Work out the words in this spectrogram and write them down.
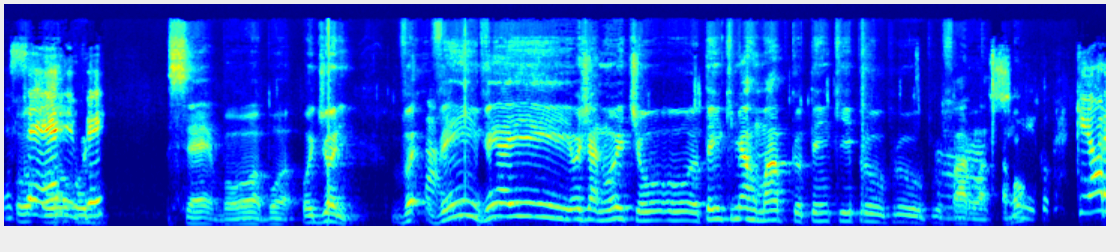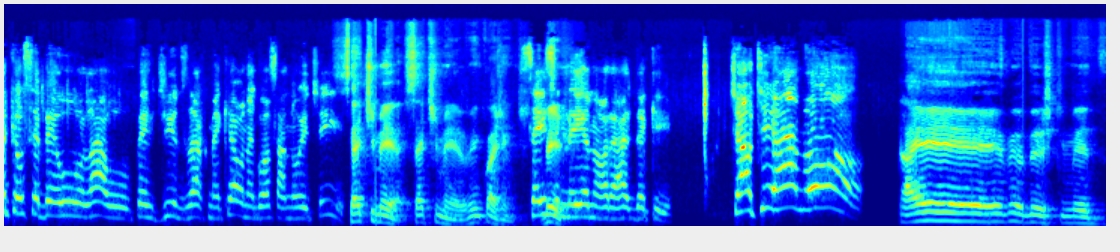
um Ô, ô, CRV. Cé, boa, boa. Ô, Johnny, Tá. vem, vem aí hoje à noite. Eu, eu- tenho que me arrumar porque eu tenho que ir pro, pro, pro faro lá, tá bom? Ah, Chico. Que hora que é o CBU lá, o Perdidos lá, como é que é o negócio à noite aí? Sete e meia, sete e meia. Vem com a gente. Seis Beijo. e meia no horário daqui. Tchau, te amo! Aê, meu Deus, que medo.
